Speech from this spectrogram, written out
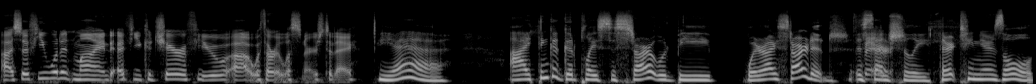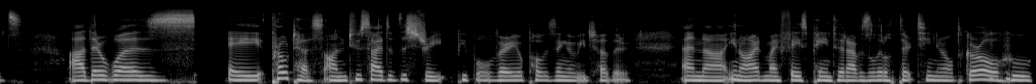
Uh, so if you wouldn't mind, if you could share a few uh, with our listeners today. Yeah. I think a good place to start would be where I started, essentially, 13 years old. Uh, there was a protest on two sides of the street, people very opposing of each other. And, uh, you know, I had my face painted. I was a little 13 year old girl who,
